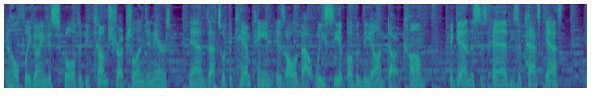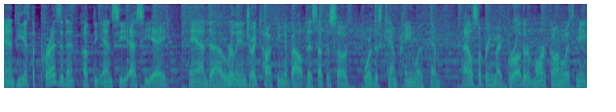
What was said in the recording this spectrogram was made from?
and hopefully going to school to become structural engineers. And that's what the campaign is all about. We see above and beyond.com. Again, this is Ed. He's a past guest and he is the president of the NCSEA and uh, really enjoyed talking about this episode or this campaign with him. I also bring my brother Mark on with me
